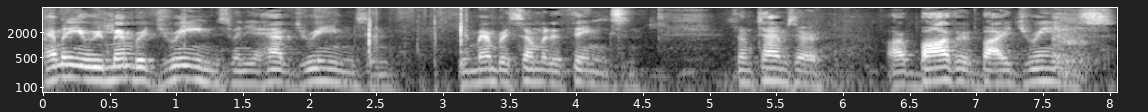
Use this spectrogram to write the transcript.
How many of you remember dreams when you have dreams and remember some of the things? Sometimes are, are bothered by dreams.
